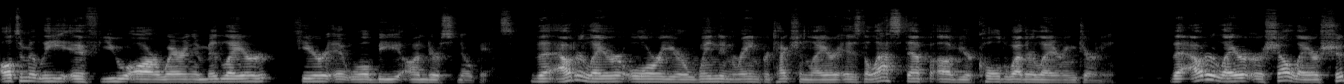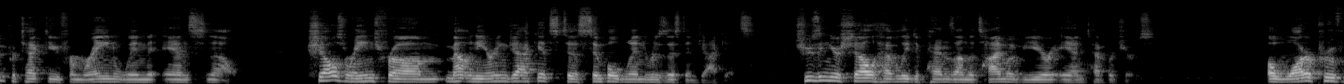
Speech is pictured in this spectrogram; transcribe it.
Ultimately, if you are wearing a mid layer Here it will be under snow pants. The outer layer or your wind and rain protection layer is the last step of your cold weather layering journey. The outer layer or shell layer should protect you from rain, wind, and snow. Shells range from mountaineering jackets to simple wind resistant jackets. Choosing your shell heavily depends on the time of year and temperatures. A waterproof,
